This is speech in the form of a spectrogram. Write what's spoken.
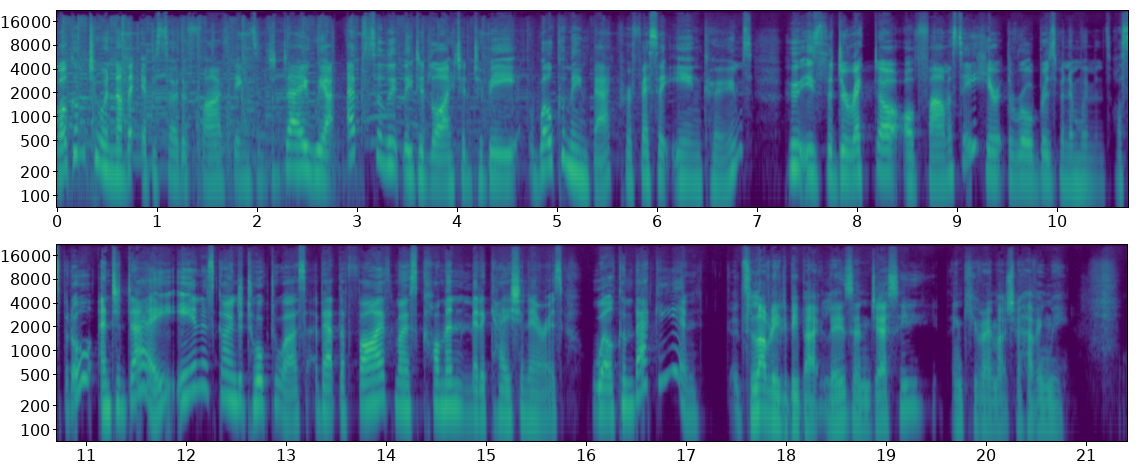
Welcome to another episode of Five Things, and today we are absolutely delighted to be welcoming back Professor Ian Coombes, who is the Director of Pharmacy here at the Royal Brisbane and Women's Hospital. And today, Ian is going to talk to us about the five most common medication errors. Welcome back, Ian. It's lovely to be back, Liz and Jesse. Thank you very much for having me.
